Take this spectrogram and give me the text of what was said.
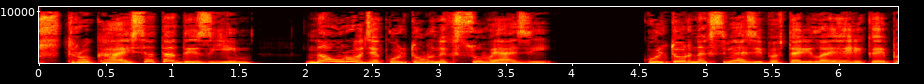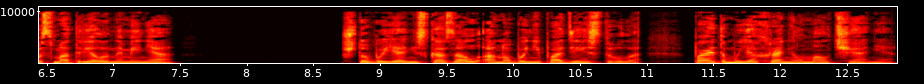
строкайся тады з їм, на уроде культурных связей». «Культурных связей», — повторила Эрика и посмотрела на меня. Что бы я ни сказал, оно бы не подействовало, поэтому я хранил молчание.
